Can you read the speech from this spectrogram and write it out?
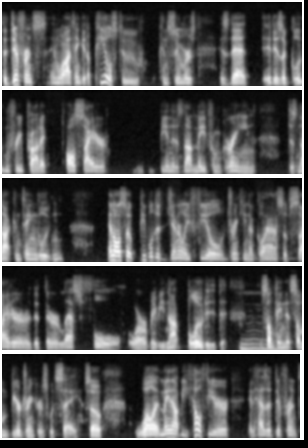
The difference, and why I think it appeals to consumers, is that it is a gluten free product. All cider, being that it's not made from grain, does not contain gluten and also people just generally feel drinking a glass of cider that they're less full or maybe not bloated mm. something that some beer drinkers would say so while it may not be healthier it has a different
